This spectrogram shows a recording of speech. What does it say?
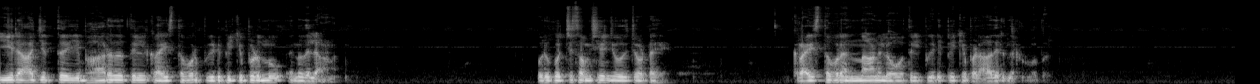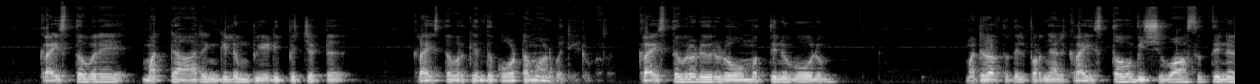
ഈ രാജ്യത്ത് ഈ ഭാരതത്തിൽ ക്രൈസ്തവർ പീഡിപ്പിക്കപ്പെടുന്നു എന്നതിലാണ്. ഒരു കൊച്ചു സംശയം ചോദിച്ചോട്ടെ? ക്രൈസ്തവർ എന്നാണ് ലോകത്തിൽ പീഡിപ്പിക്കപ്പെടാതിരുന്നിട്ടുള്ളത്. ക്രൈസ്തവരെ മറ്റാരെങ്കിലും പീഡിപ്പിച്ചിട്ട് ക്രൈസ്തവർക്ക് എന്ത് കോട്ടമാണ് പറ്റിയിട്ടുള്ളത്? ക്രൈസ്തവരുടെ ഒരു രോമത്തിനു പോലും മറ്റൊരർത്ഥത്തിൽ പറഞ്ഞാൽ ക്രൈസ്തവ വിശ്വാസത്തിന്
